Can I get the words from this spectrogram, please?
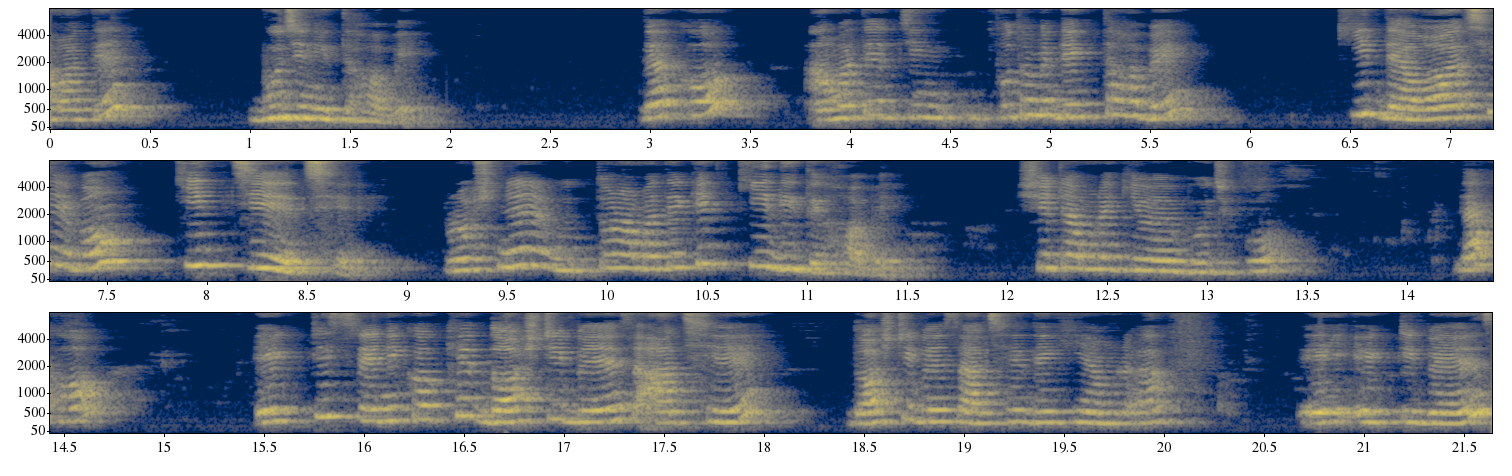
আমাদের বুঝে নিতে হবে। দেখো, আমাদের প্রথমে দেখতে হবে কি দেওয়া আছে এবং কি চেয়েছে। প্রশ্নের উত্তর আমাদেরকে কি দিতে হবে, সেটা আমরা কীভাবে বুঝব? দেখো, একটি শ্রেণীকক্ষে দশটি বেঞ্চ আছে, দশটি বেঞ্চ আছে, দেখি আমরা। এই একটি বেঞ্চ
